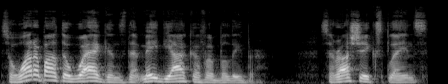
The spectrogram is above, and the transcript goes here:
So what about the wagons that made Yaakov a believer? So Rashi explains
